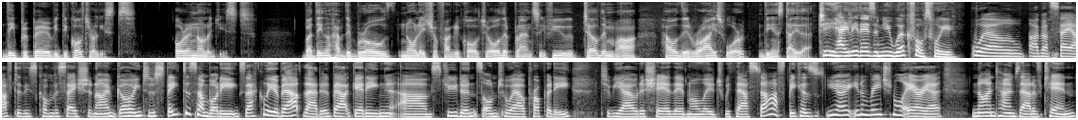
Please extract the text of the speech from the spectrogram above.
they prepare viticulturalists or enologists but they don't have the broad knowledge of agriculture or the plants. If you tell them uh, how the rice work, they didn't study that. Gee, Hayley, there's a new workforce for you. Well, I must say, after this conversation, I'm going to speak to somebody exactly about that, about getting um, students onto our property to be able to share their knowledge with our staff. Because, you know, in a regional area, nine times out of 10,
